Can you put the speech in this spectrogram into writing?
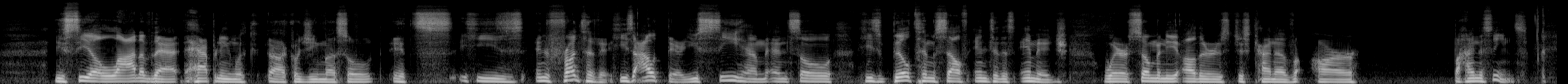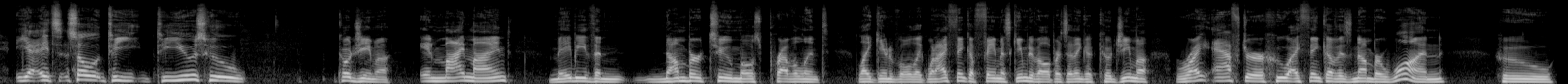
you see a lot of that happening with uh, Kojima. So it's he's in front of it. He's out there. You see him, and so he's built himself into this image where so many others just kind of are behind the scenes. Yeah, it's so to to use who Kojima in my mind maybe the n- number two most prevalent like game developer. Like when I think of famous game developers, I think of Kojima. Right after who I think of as number one, who,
